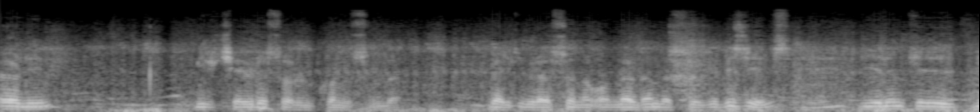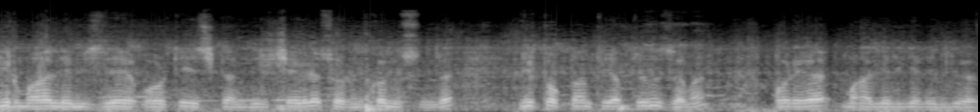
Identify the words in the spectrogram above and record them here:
Örneğin bir çevre sorunu konusunda. Belki biraz sonra onlardan da söz edeceğiz. Diyelim ki bir mahallemizde ortaya çıkan bir çevre sorunu konusunda bir toplantı yaptığımız zaman oraya mahalleli gelebiliyor,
